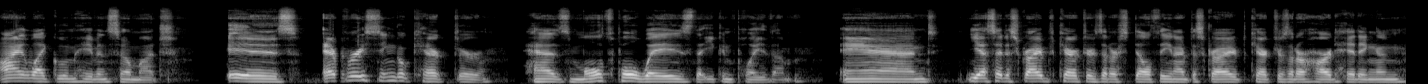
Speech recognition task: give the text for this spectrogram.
I like Gloomhaven so much is every single character has multiple ways that you can play them. And yes, I described characters that are stealthy and I've described characters that are hard hitting and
